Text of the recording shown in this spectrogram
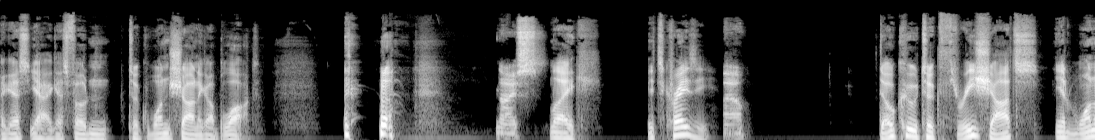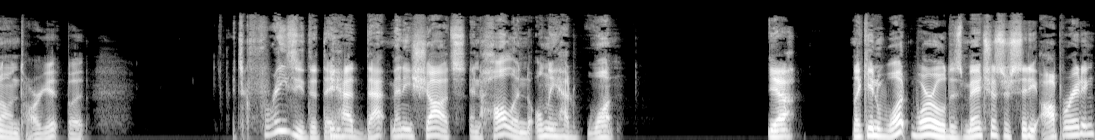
I guess yeah. I guess Foden took one shot and it got blocked. Nice. Like, it's crazy. Wow. Doku took three shots. He had one on target, but it's crazy that they He- had that many shots and Haaland only had one. Yeah. Like, in what world is Manchester City operating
